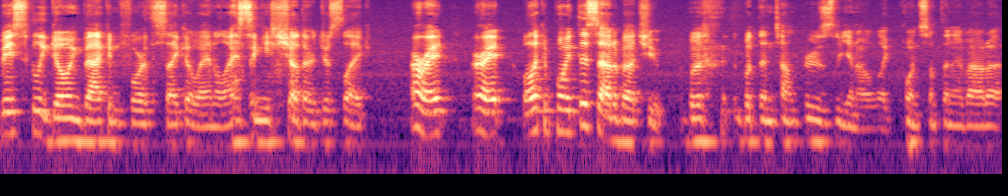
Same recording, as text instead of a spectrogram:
basically going back and forth psychoanalyzing each other just like all right all right well I could point this out about you but but then Tom Cruise you know like points something about uh,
